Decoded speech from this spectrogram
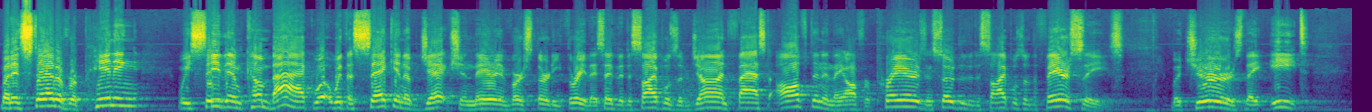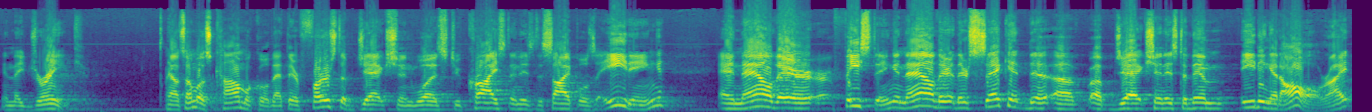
But instead of repenting we see them come back with a second objection there in verse 33. They say the disciples of John fast often and they offer prayers, and so do the disciples of the Pharisees. But yours, they eat and they drink. Now, it's almost comical that their first objection was to Christ and his disciples eating, and now they're feasting, and now their, their second uh, objection is to them eating at all, right?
